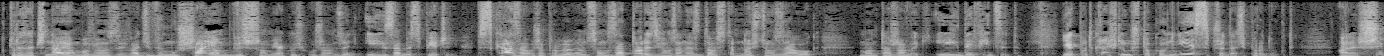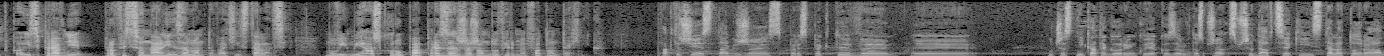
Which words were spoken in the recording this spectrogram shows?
które zaczynają obowiązywać, wymuszają wyższą jakość urządzeń i ich zabezpieczeń. Wskazał, że problemem są zatory związane z dostępnością załóg montażowych i ich deficyt. Jak podkreślił, sztuką nie jest sprzedać produkt, ale szybko i sprawnie, profesjonalnie zamontować instalację. Mówi Michał Skorupa, prezes zarządu firmy Foton Technik. Faktycznie jest tak, że z perspektywy e, uczestnika tego rynku, jako zarówno sprzedawcy, jak i instalatora,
